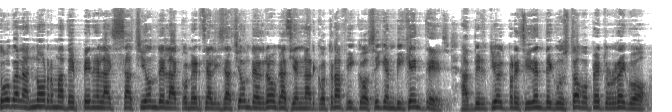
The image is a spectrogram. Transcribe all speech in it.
Todas las normas de penalización de la comercialización de drogas y el narcotráfico siguen vigentes, advirtió el presidente Gustavo Petrurrego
